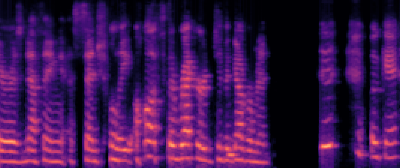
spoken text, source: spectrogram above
there is nothing essentially off the record to the government. Okay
